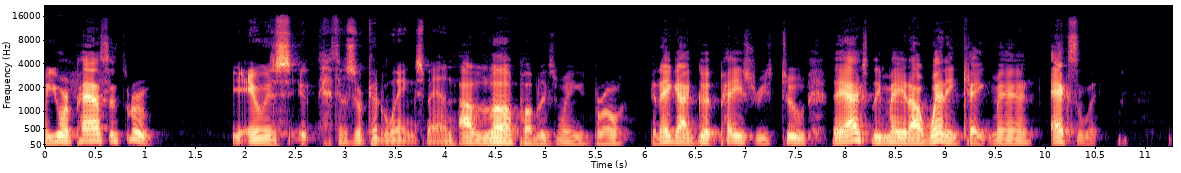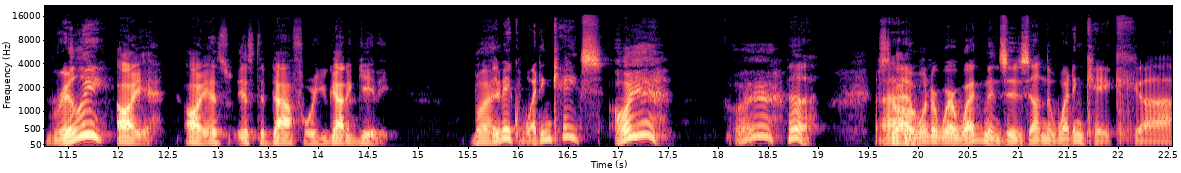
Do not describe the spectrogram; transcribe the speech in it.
when you were passing through. It was it, those were good wings, man. I love Publix wings, bro, and they got good pastries too. They actually made our wedding cake, man, excellent. Really? Oh yeah, oh yeah, it's it's to die for. You got to get it. But They make wedding cakes? oh yeah, oh yeah. Huh. I wonder where Wegmans is on the wedding cake uh,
